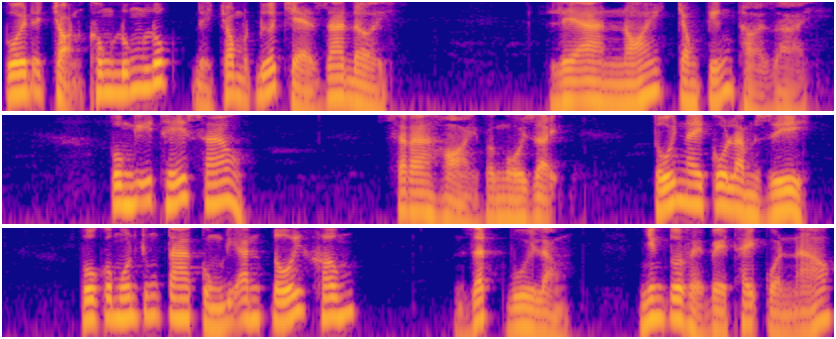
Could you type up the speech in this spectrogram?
Cô ấy đã chọn không đúng lúc để cho một đứa trẻ ra đời. Lea nói trong tiếng thở dài. Cô nghĩ thế sao? Sarah hỏi và ngồi dậy. Tối nay cô làm gì? Cô có muốn chúng ta cùng đi ăn tối không? Rất vui lòng. Nhưng tôi phải về thay quần áo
